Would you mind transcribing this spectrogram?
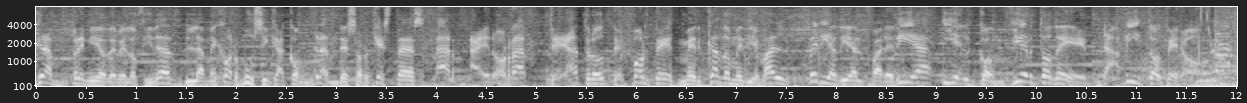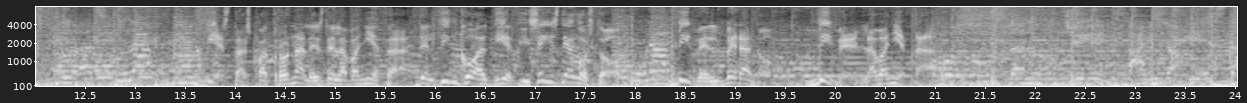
Gran premio de velocidad, la mejor música con grandes orquestas, art aerorap, teatro, deporte, mercado medieval, feria de alfarería y el concierto de David Otero. Fiestas patronales de la Bañeza del 5 al 16 de agosto. Vive el verano. Vive la Bañeza. Esta noche hay una fiesta.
